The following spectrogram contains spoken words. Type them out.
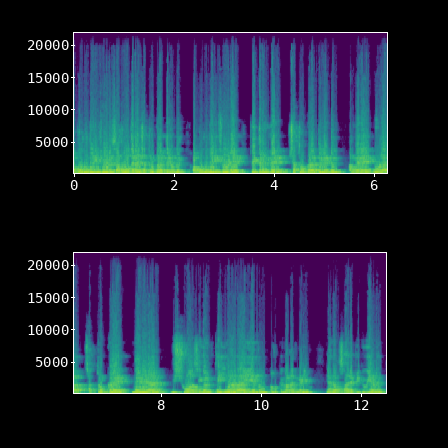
അബൂഹുദൈഫയുടെ സഹോദരൻ ശത്രുക്കളത്തിലുണ്ട്. അബൂഹുദൈഫയുടെ പിതൃവ്യൻ ശത്രുക്കളത്തിലുണ്ട്. അങ്ങനെയുള്ള ശത്രുക്കളെ നേരിടാൻ വിശ്വാസികൾ തയ്യാറായി എന്നും നമുക്ക് കാണാൻ കഴിയും. ഞാൻ അവസാനിപ്പിക്കുകയാണ്.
